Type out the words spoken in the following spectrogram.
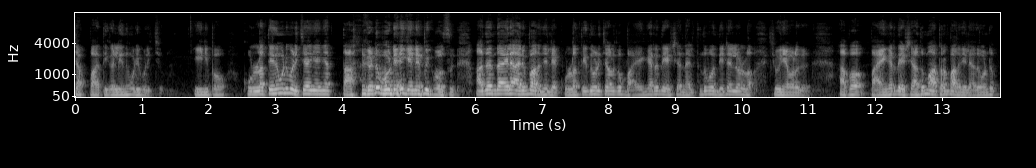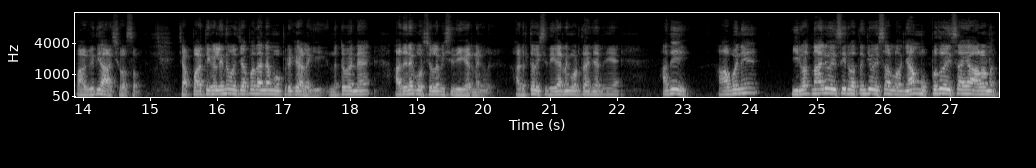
ചപ്പാത്തികളിൽ നിന്ന് കൂടി വിളിച്ചു. ഇനിയിപ്പോൾ കുള്ളത്തിൽ നിന്ന് കൂടി വിളിച്ചു കഴിഞ്ഞ് കഴിഞ്ഞാൽ താകട്ട് പൊടിയായി തന്നെ ബിഗ് ബോസ്. അതെന്തായാലും ആരും പറഞ്ഞില്ലേ? കുള്ളത്തിൽ നിന്ന് വിളിച്ച ആൾക്ക് ഭയങ്കര ദേഷ്യം. നിലത്തുനിന്ന് പൊന്തിയിട്ടല്ലേ ഉള്ളൂ ചൂനിയവൾക്ക് അപ്പോൾ ഭയങ്കര ദേഷ്യം. അത് മാത്രം പറഞ്ഞില്ല? അതുകൊണ്ട് പകുതി ആശ്വാസം. ചപ്പാത്തികളിൽ നിന്ന് വിളിച്ചപ്പോൾ തന്നെ മൂപ്പരിക്ക് ഇളകി. എന്നിട്ട് പിന്നെ അതിനെക്കുറിച്ചുള്ള വിശദീകരണങ്ങൾ അടുത്ത വിശദീകരണം കൊടുത്തു കഴിഞ്ഞാൽ അതേ അവന് ഇരുപത്തിനാല് വയസ്സ് ഇരുപത്തഞ്ച് വയസ്സുള്ളൂ ഞാൻ മുപ്പത് വയസ്സായ ആളാണ്.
